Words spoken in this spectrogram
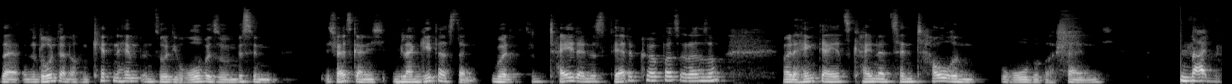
also drunter noch ein Kettenhemd und so die Robe so ein bisschen, ich weiß gar nicht, wie lange geht das dann? Über so einen Teil deines Pferdekörpers oder so? Weil da hängt ja jetzt keine Zentaurenrobe wahrscheinlich. Nein,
